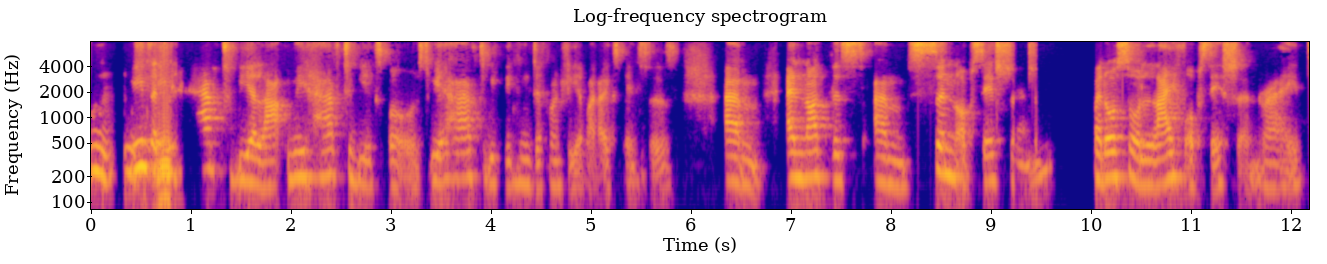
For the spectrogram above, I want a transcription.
mm. means that we have to be allowed we have to be exposed we have to be thinking differently about our expenses um, and not this um, sin obsession but also life obsession right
